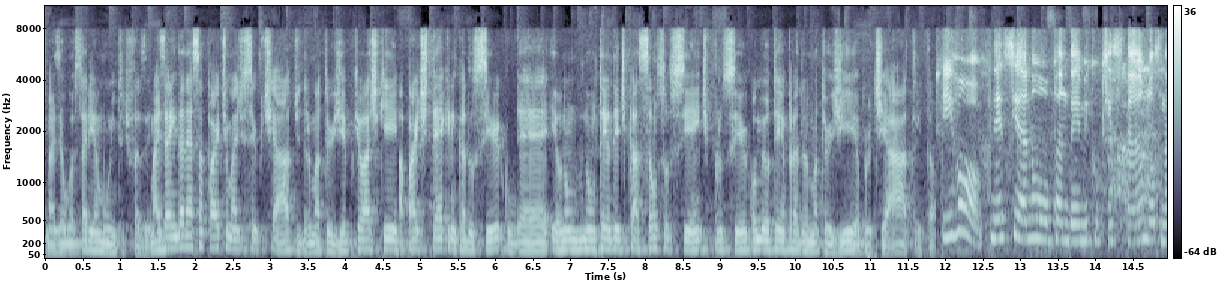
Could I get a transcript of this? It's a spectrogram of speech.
mas eu gostaria muito de fazer. Mas ainda nessa parte mais de circo teatro, de dramaturgia, porque eu acho que a parte técnica do circo, é, eu não, não tenho dedicação suficiente pro circo como eu tenho pra dramaturgia, pro teatro e tal. E Rô, nesse ano pandêmico que estamos, né,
